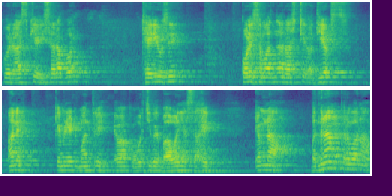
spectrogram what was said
કોઈ રાજકીય ઇશારા પર થઈ રહ્યું છે. કોળી સમાજના રાષ્ટ્રીય અધ્યક્ષ અને કેબિનેટ મંત્રી એવા કુંવરજીભાઈ બાવળિયા સાહેબ એમના બદનામ કરવાના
